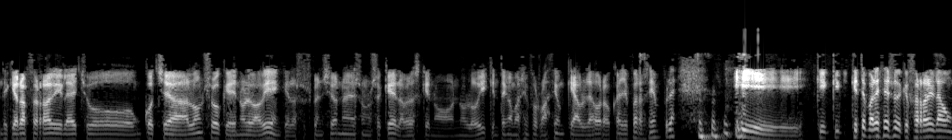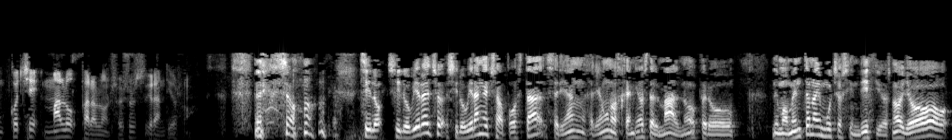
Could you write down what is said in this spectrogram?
de que ahora Ferrari le ha hecho un coche a Alonso que no le va bien, que las suspensiones o no sé qué, la verdad es que no, no lo oí, quien tenga más información que hable ahora o calle para siempre. ¿Y qué, qué, qué te parece eso de que Ferrari le haga un coche malo para Alonso? Eso es grandioso. Si lo hubieran hecho aposta, serían, serían unos genios del mal, ¿no? Pero de momento no hay muchos indicios, ¿no? Yo,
